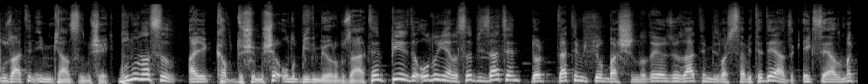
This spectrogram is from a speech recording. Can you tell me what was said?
Bu zaten imkansız bir şey. Bunu nasıl ayık düşünmüşler onu bilmiyorum zaten. Bir de onun yanı sıra biz zaten 4 zaten videonun başında da yazıyor. Zaten biz baş sabite de yazdık. Eksi yazmak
